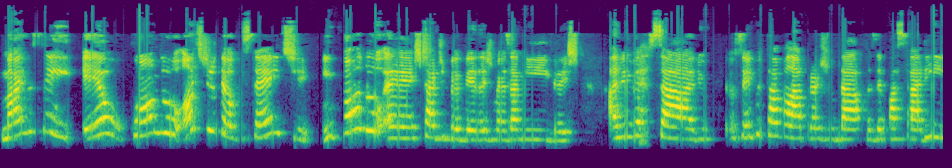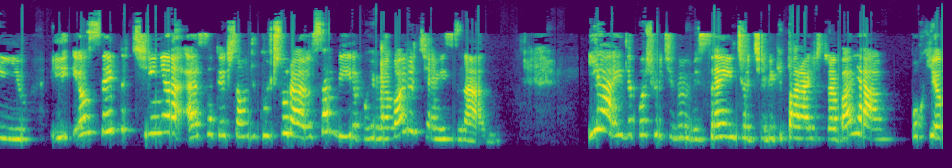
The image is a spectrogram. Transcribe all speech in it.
Mas assim, eu, quando, antes de ter o Vicente, em todo é, chá de bebê das minhas amigas, aniversário, eu sempre estava lá para ajudar a fazer passarinho. E eu sempre tinha essa questão de costurar, eu sabia, porque minha avó já tinha me ensinado. E aí, depois que eu tive o Vicente, eu tive que parar de trabalhar. Porque eu,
